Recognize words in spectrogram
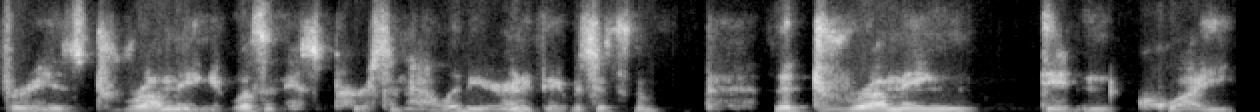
for his drumming. It wasn't his personality or anything. It was just the the drumming didn't quite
